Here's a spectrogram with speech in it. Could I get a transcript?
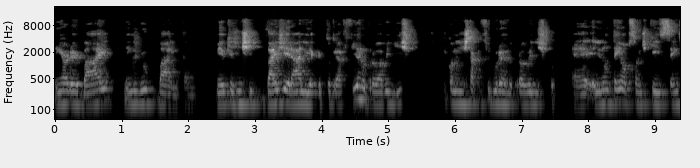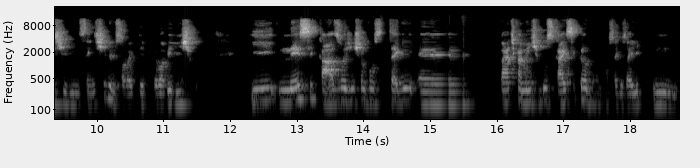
nem order by, nem group by. Então, meio que a gente vai gerar ali a criptografia no probabilístico e quando a gente está configurando o probabilístico, é, ele não tem a opção de case sensitive e insensitive, ele só vai ter probabilístico. E nesse caso a gente não consegue é, praticamente buscar esse campo, não consegue usar ele em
